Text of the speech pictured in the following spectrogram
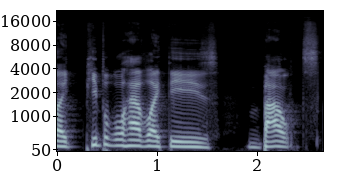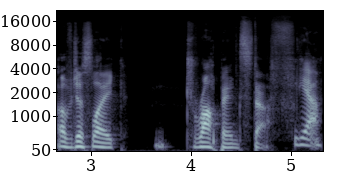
like, people will have like these bouts of just like dropping stuff. yeah.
